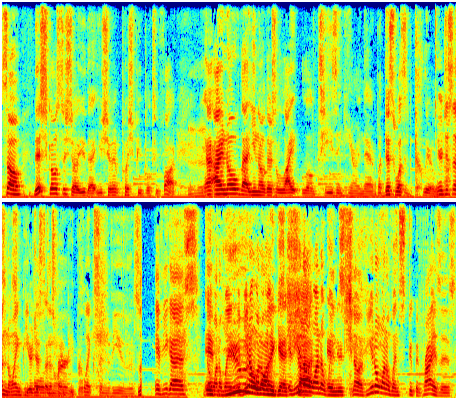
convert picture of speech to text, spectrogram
So this goes to show you that you shouldn't push people too far. Mm-hmm. I, I know that you know there's a light little teasing here and there, but this wasn't clearly. You're not just teasing. annoying people You're just, just, for annoying people. clicks and views. If you guys don't want to win, if you don't don't want wanna win, get if you shot don't want to win, you're- no, if you don't want to win stupid prizes,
